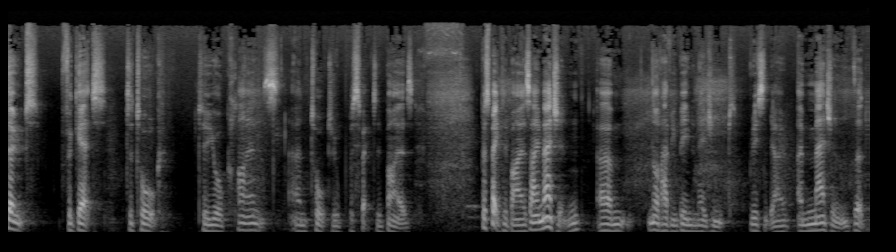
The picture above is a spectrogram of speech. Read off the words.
Don't forget to talk to your clients and talk to your prospective buyers. Prospective buyers, I imagine, um, not having been an agent recently, I, imagine that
